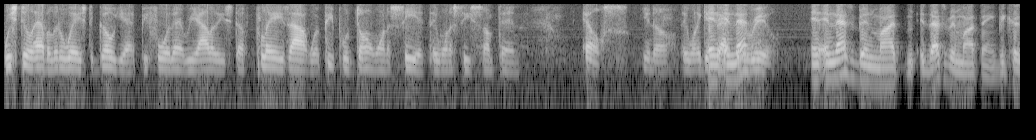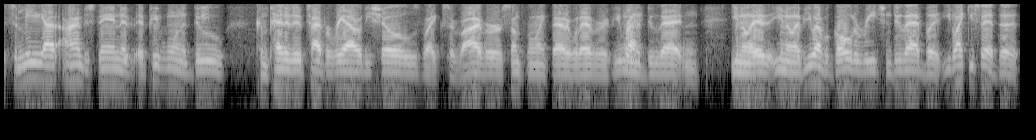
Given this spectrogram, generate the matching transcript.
we still have a little ways to go yet before that reality stuff plays out where people don't want to see it. They want to see something else. You know, they want to get And- back and to the real. And, and that's been my that's been my thing because to me I, I understand if, if people want to do competitive type of reality shows like Survivor or something like that or whatever if you want Right. to do that and you know if, you know if you have a goal to reach and do that but you like you said the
